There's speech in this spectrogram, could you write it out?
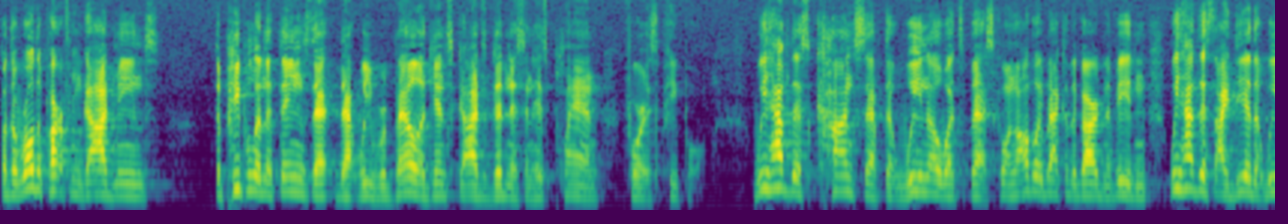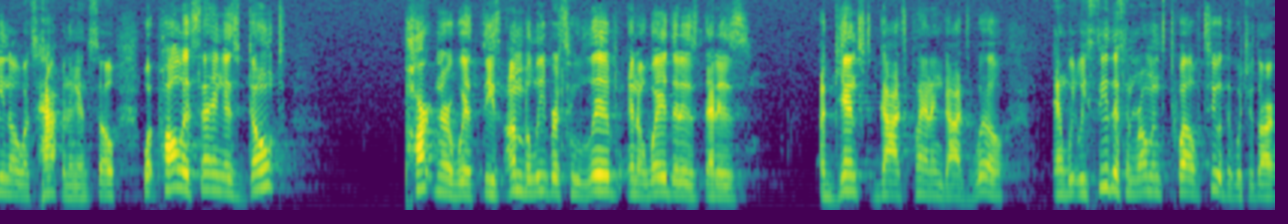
But the world apart from God means the people and the things that, that we rebel against God's goodness and his plan for his people. We have this concept that we know what's best, going all the way back to the Garden of Eden. We have this idea that we know what's happening. And so, what Paul is saying is don't partner with these unbelievers who live in a way that is, that is against God's plan and God's will. And we, we see this in Romans 12, too, which is our,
